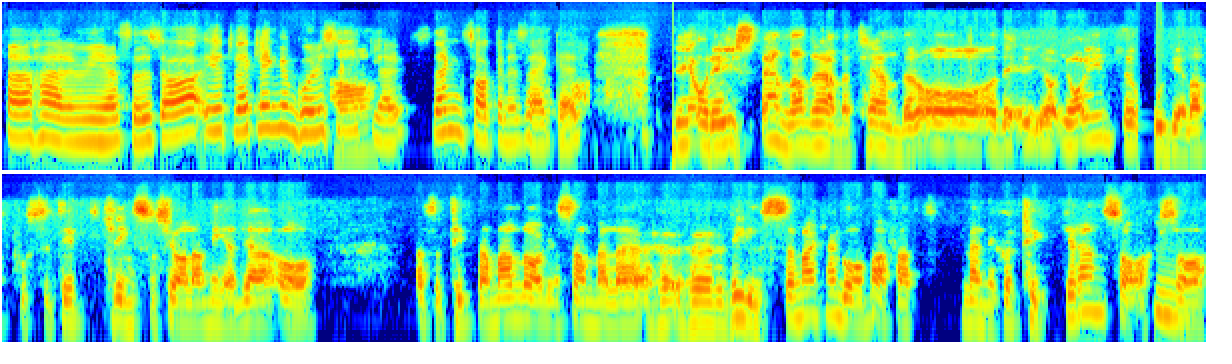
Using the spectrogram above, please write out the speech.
Ja, herre Jesus. Ja, utvecklingen går i cykler. Ja. Den saken är säker. Det, och det är ju spännande det här med trender och, och det, jag, jag, är inte odelat positiv kring sociala medier och alltså tittar man dagens samhälle hur, hur vilse man kan gå bara för att människor tycker en sak. Mm. Så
